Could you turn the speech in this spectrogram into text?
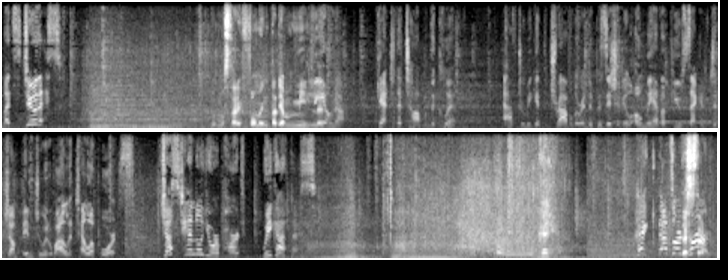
let's do this. Dobbiamo stare fomentati a mille. Fiona, get to the top of the cliff. After we get the Traveler into position, you'll only have a few seconds to jump into it while it teleports. Just handle your part. We got this. Ok. Hey, that's our Destra. turn.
